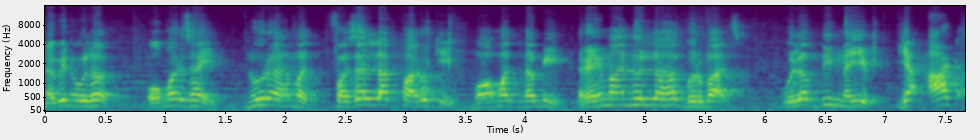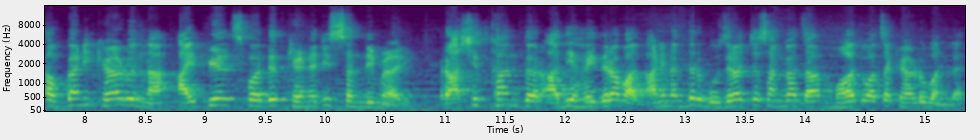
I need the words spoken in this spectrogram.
नवीन उलहक ओमर झाई नूर अहमद फजललाग फारुकी मोहम्मद नबी रेहमानुल्लाह गुरबाज गुलबदीन नईब या आठ अफगाणी खेळाडूंना आय पी एल स्पर्धेत खेळण्याची संधी मिळाली. राशिद खान तर आधी हैदराबाद आणि नंतर गुजरातच्या संघाचा महत्त्वाचा खेळाडू बनलाय.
